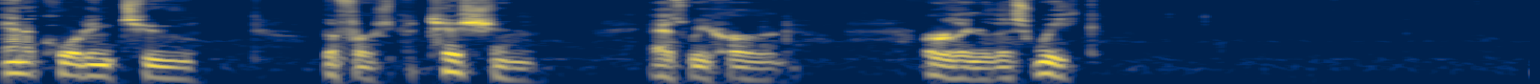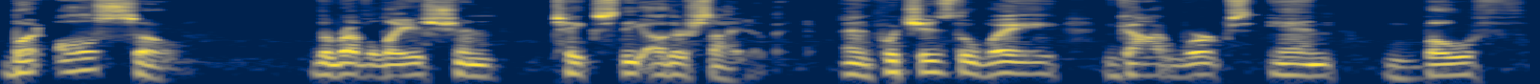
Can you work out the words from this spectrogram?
and according to the first petition, as we heard earlier this week. But also, the revelation takes the other side of it, and which is the way God works in both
